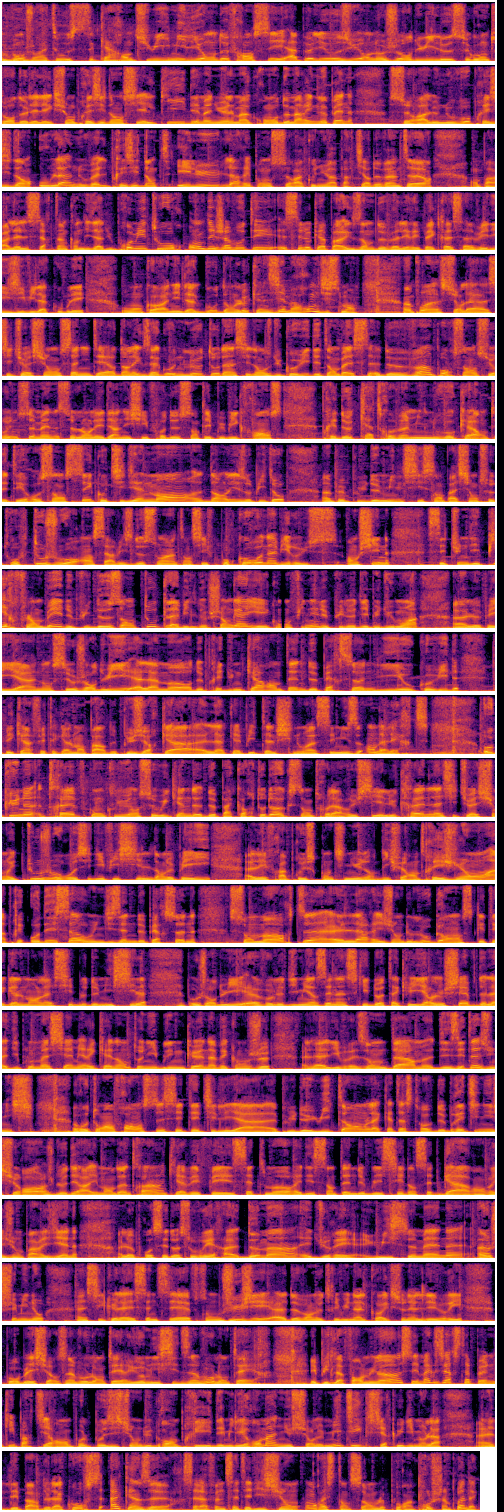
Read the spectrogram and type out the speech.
Bonjour à tous. 48 millions de Français appelés aux urnes aujourd'hui. Le second tour de l'élection présidentielle qui d'Emmanuel Macron ou de Marine Le Pen sera le nouveau président ou la nouvelle présidente élue. La réponse sera connue à partir de 20h. En parallèle, certains candidats du premier tour ont déjà voté. C'est le cas par exemple de Valérie Pécresse à Vélizy-Villacoublay ou encore Anne Hidalgo dans le 15e arrondissement. Un point sur la situation sanitaire dans l'Hexagone. Le taux d'incidence du Covid est en baisse de 20% sur une semaine selon les derniers chiffres de Santé publique France. Près de 80 000 nouveaux cas ont été recensés quotidiennement. Dans les hôpitaux, un peu plus de 1600 patients se trouvent toujours en service de soins intensifs pour coronavirus. En Chine, c'est une des pires flambées depuis deux ans. Toute la ville de Shanghai est confinée depuis le début du mois. Euh, le pays a annoncé aujourd'hui la mort de près d'une quarantaine de personnes liées au Covid. Pékin fait également part de plusieurs cas. La capitale chinoise s'est mise en alerte. Aucune trêve concluant ce week-end de Pâques orthodoxe entre la Russie et l'Ukraine. La situation est toujours aussi difficile dans le pays. Les frappes russes continuent dans différentes régions. Après Odessa où une dizaine de personnes sont mortes, la région de Lugansk est également la cible de missiles. Aujourd'hui, Volodymyr Zelensky doit accueillir le chef de la diplomatie américaine Anthony Blinken avec en jeu la livraison d'armes des États-Unis. Retour en France, c'était il y a plus de 8 ans, la catastrophe de Le déraillement d'un train qui avait fait 7 morts et des centaines de blessés dans cette gare en région parisienne. Le procès doit s'ouvrir demain et durer 8 semaines. Un cheminot ainsi que la SNCF sont jugés devant le tribunal correctionnel d'Evry pour blessures involontaires et homicides involontaires. Et puis de la Formule 1, c'est Max Verstappen qui partira en pole position du Grand Prix d'Émilie-Romagne sur le mythique circuit d'Imola. Départ de la course à 15h. C'est la fin de cette édition. On reste ensemble pour un prochain point d'accueil.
